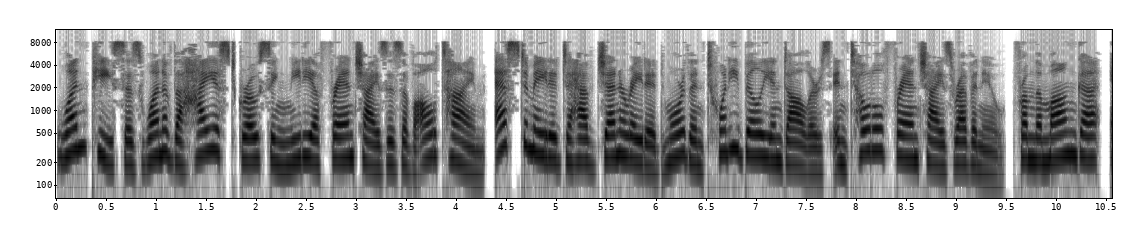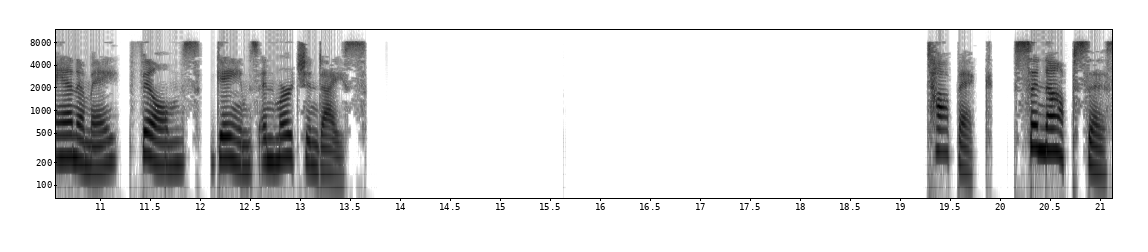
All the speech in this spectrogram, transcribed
One Piece is one of the highest-grossing media franchises of all time, estimated to have generated more than $20 billion in total franchise revenue, from the manga, anime, films, games and merchandise. Topic. Synopsis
